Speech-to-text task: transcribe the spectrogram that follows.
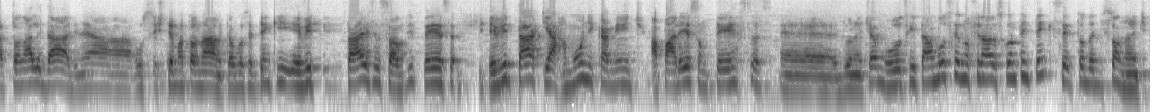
a tonalidade, né? A, o sistema tonal. Então você tem que evitar esse salto de terça, evitar que harmonicamente apareçam terças é, durante a música. Então a música no final das contas tem, tem que ser toda dissonante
